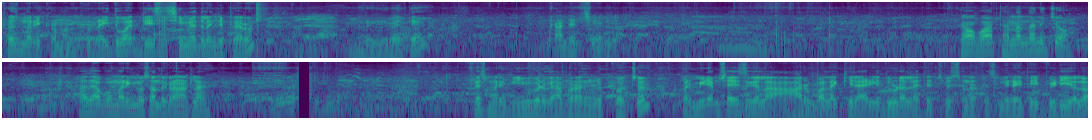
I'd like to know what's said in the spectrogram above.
ఫ్రెండ్స్ మరి ఇక్కడ మనకు రైతు వారి దేశీ సీమేదలు అని చెప్పారు. మరి ఇవైతే కాంటాక్ట్ చేయండి. ఏమో బా తన్నందాన్ని ఇచ్చావు అదే అబ్బా మరి ఇంకో సంతకం అట్లా ఫ్రెండ్స్ మరి ఇవి కూడా వ్యాపారం అని చెప్పుకోవచ్చు. మరి మీడియం సైజ్ గల ఆరు రూపాయల కిలారి దూడలను అయితే చూస్తున్నారు ఫ్రెండ్స్ మీరైతే ఈ వీడియోలో.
